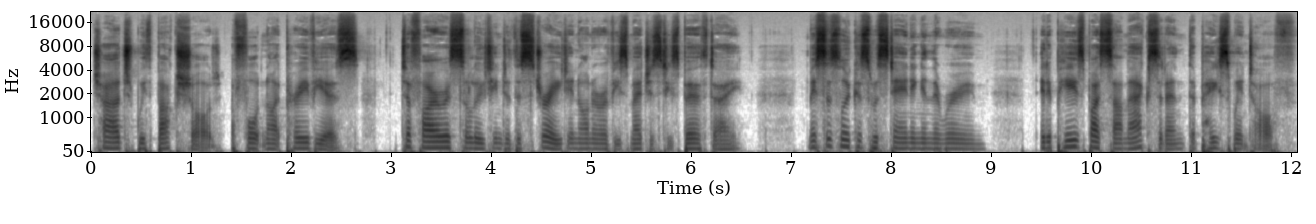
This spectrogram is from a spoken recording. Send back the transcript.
charged with buckshot a fortnight previous to fire a salute into the street in honour of His Majesty's birthday. Mrs. Lucas was standing in the room. It appears by some accident the piece went off,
